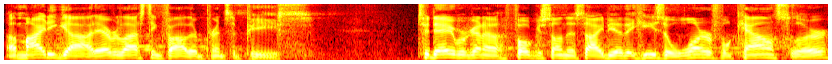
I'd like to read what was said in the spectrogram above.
a mighty God, everlasting Father, Prince of Peace. Today, we're going to focus on this idea that he's a wonderful counselor.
